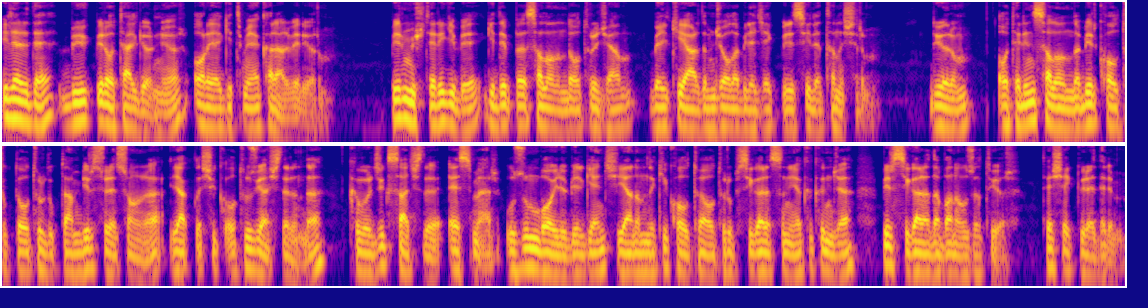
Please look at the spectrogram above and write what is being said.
İleride büyük bir otel görünüyor, oraya gitmeye karar veriyorum. Bir müşteri gibi gidip salonunda oturacağım, belki yardımcı olabilecek birisiyle tanışırım. Diyorum, otelin salonunda bir koltukta oturduktan bir süre sonra yaklaşık 30 yaşlarında kıvırcık saçlı, esmer, uzun boylu bir genç yanımdaki koltuğa oturup sigarasını yakıkınca bir sigara da bana uzatıyor. Teşekkür ederim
